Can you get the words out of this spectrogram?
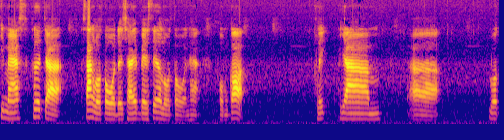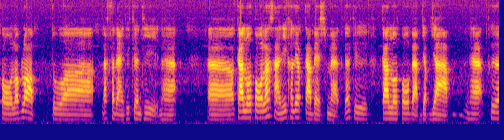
ที่ Mask เพื่อจะสร้างโลโตโดยใช้ Bezier โลโตนะฮะ ผมก็คลิกพยายามโลโตรอบๆตัวนักแสดงที่เคลื่อนที่นะฮะการโลโตลักษณะนี้เขาเรียก garbage match ก็คือการโลโตแบบหยาบๆนะฮะเพื่อ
